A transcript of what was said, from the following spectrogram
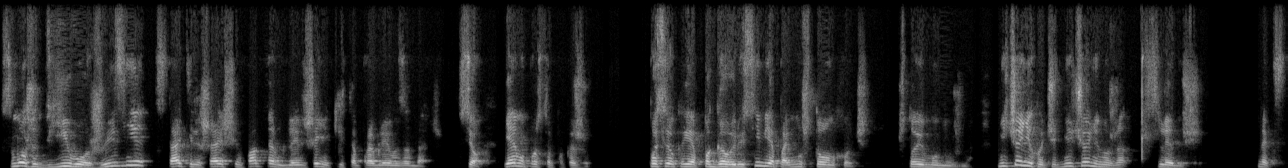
сможет в его жизни стать решающим фактором для решения каких-то проблем и задач. Все, я ему просто покажу. После того, как я поговорю с ним, я пойму, что он хочет, что ему нужно. Ничего не хочет, ничего не нужно. Следующий. Next.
